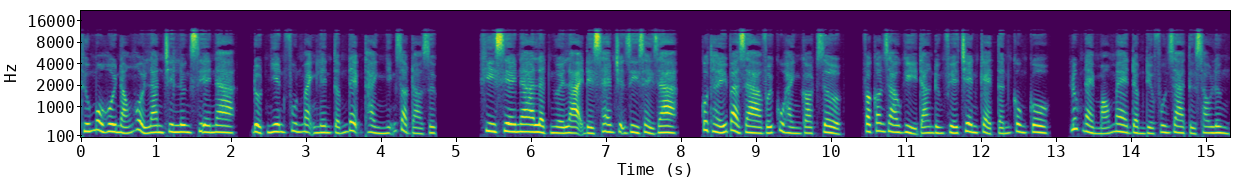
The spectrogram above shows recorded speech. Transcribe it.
Thứ mồ hôi nóng hổi lan trên lưng Sienna đột nhiên phun mạnh lên tấm đệm thành những giọt đỏ rực. Khi Sienna lật người lại để xem chuyện gì xảy ra, cô thấy bà già với củ hành gọt dở và con dao gỉ đang đứng phía trên kẻ tấn công cô, lúc này máu me đầm điều phun ra từ sau lưng.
